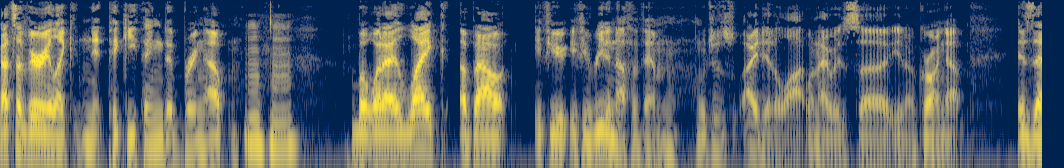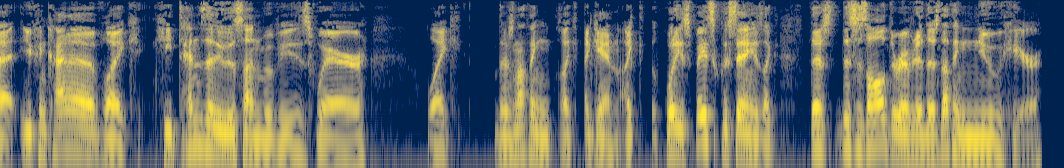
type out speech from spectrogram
That's a very like nitpicky thing to bring up. Mm-hmm. But what I like about if you if you read enough of him, which is I did a lot when I was uh, you know growing up, is that you can kind of like he tends to do this on movies where like there's nothing like again like what he's basically saying is like there's this is all derivative. There's nothing new here.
